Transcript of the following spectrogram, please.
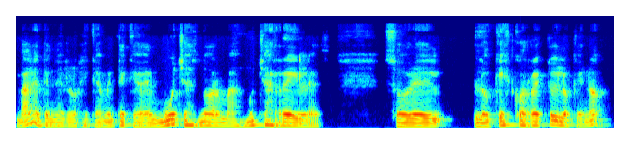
van a tener lógicamente que haber muchas normas, muchas reglas sobre lo que es correcto y lo que no.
